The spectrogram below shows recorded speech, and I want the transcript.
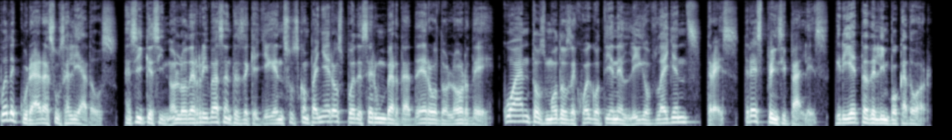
puede curar a sus aliados. Así que si no lo derribas antes de que lleguen sus compañeros puede ser un verdadero dolor de... ¿Cuántos modos de juego tiene League of Legends? Tres. Tres principales. Grieta del Invocador.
